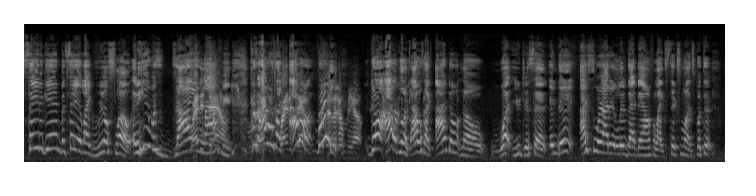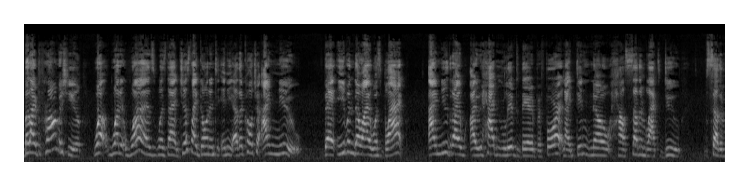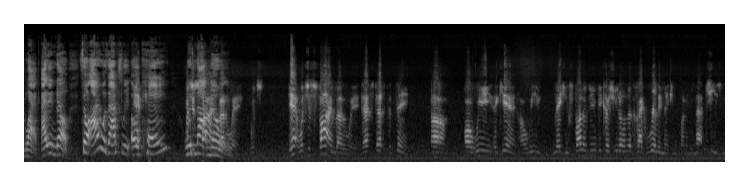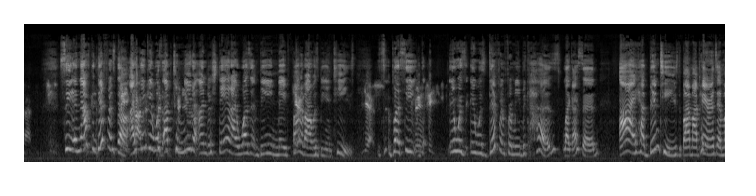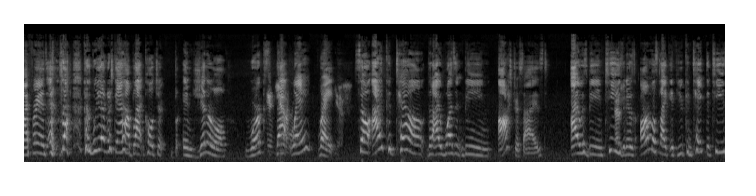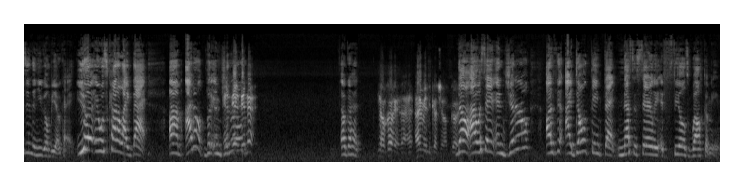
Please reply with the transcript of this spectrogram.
"Say it again, but say it like real slow." And he was dying laughing because I was like, Write it "I don't right." That'll help me out. Girl, I look. I was like, I don't know what you just said, and then I swear I didn't live that down for like six months. But the but I promise you, what what it was was that just like going into any other culture, I knew that even though I was black, I knew that I I hadn't lived there before, and I didn't know how Southern blacks do Southern black. I didn't know, so I was actually Yeah. okay Which with not fine, knowing. by the way. Which, yeah, which is fine, by the way. That's that's the thing. Um, are we again? Are we making fun of you because you don't look like really making fun of you, not teasing, not teasing? See, and that's the difference, though. I think it was up to me to understand I wasn't being made fun Yeah. of. I was being teased. Yes, But see, it was it was different for me because, like I said, I have been teased by my parents and my friends, because we understand how black culture in general works In that general. way, right? Yes. So I could tell that I wasn't being ostracized. I was being teased, and it was almost like if you can take the teasing, then you're gonna be okay. You know, it was kind of like that. Um, I don't, but in general, and, and that, oh, go ahead. no, go ahead. I, I didn't mean to cut you off. Go ahead. No, I was saying in general, I th- I don't think that necessarily it feels welcoming.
